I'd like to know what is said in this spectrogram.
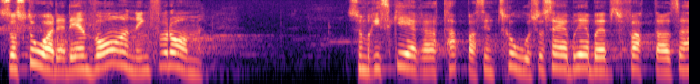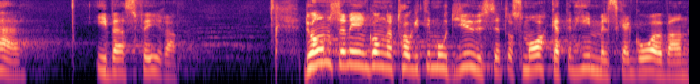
så står det, det är en varning för dem som riskerar att tappa sin tro. Så säger brevbrevets författare så här i vers 4. De som en gång har tagit emot ljuset och smakat den himmelska gåvan,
